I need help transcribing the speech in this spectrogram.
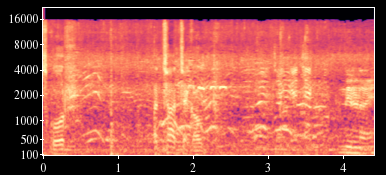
स्कोर। अच्छा चेकआउट निर्णय।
